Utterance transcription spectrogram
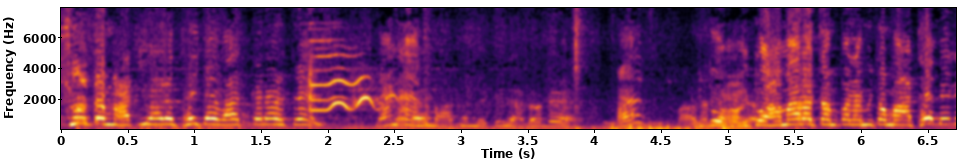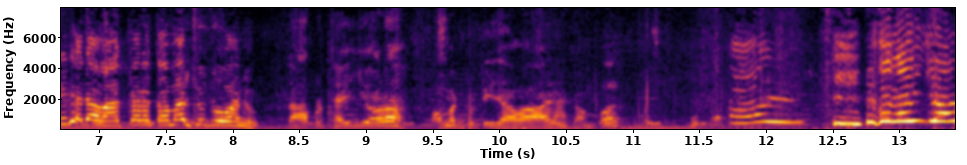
શું તો માટી વાળા થઈ જાય વાત કરે છે ના ના માથું મૂકીને હેડો કે? હા? ઈ તો હમ તો અમારા ચંપલ અમે તો માથે બેરી દેતા વાત કરે તમારે શું જોવાનું તો આપણે થઈ ગયો. અમે તૂટી જવા ચંપલ. લઈ જા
